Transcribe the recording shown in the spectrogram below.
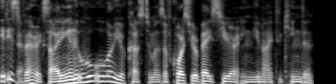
It is very exciting. And who, who are your customers? Of course, you're based here in the United Kingdom,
